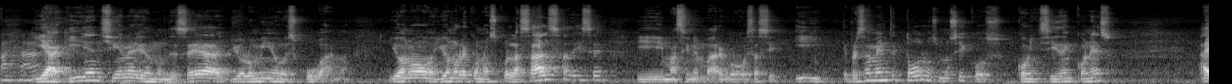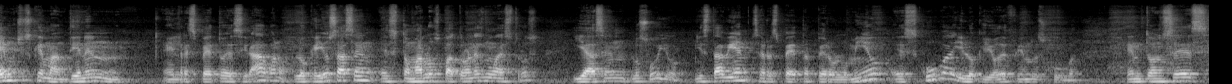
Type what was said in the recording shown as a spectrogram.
Ajá. Y aquí en China y en donde sea, yo lo mío es cubano. Yo no, yo no reconozco la salsa, dice, y más sin embargo es así. Y precisamente todos los músicos coinciden con eso. Hay muchos que mantienen el respeto de decir, ah, bueno, lo que ellos hacen es tomar los patrones nuestros y hacen lo suyo. Y está bien, se respeta, pero lo mío es Cuba y lo que yo defiendo es Cuba. Entonces,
